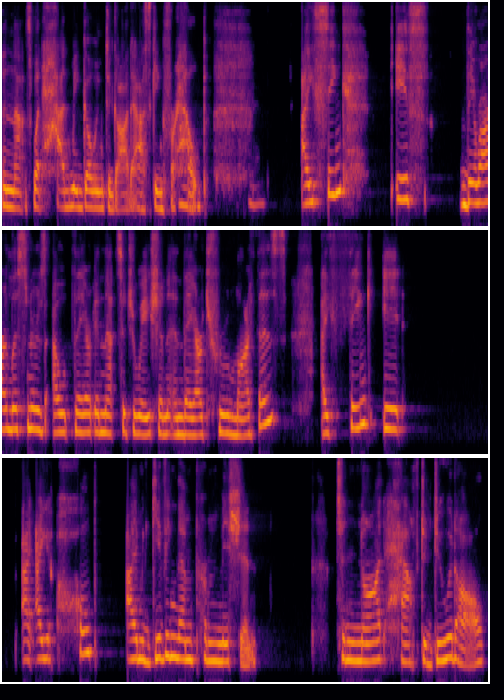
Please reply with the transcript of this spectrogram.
And that's what had me going to God asking for mm-hmm. help. I think if there are listeners out there in that situation and they are true Marthas, I think it, I, I hope I'm giving them permission to not have to do it all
